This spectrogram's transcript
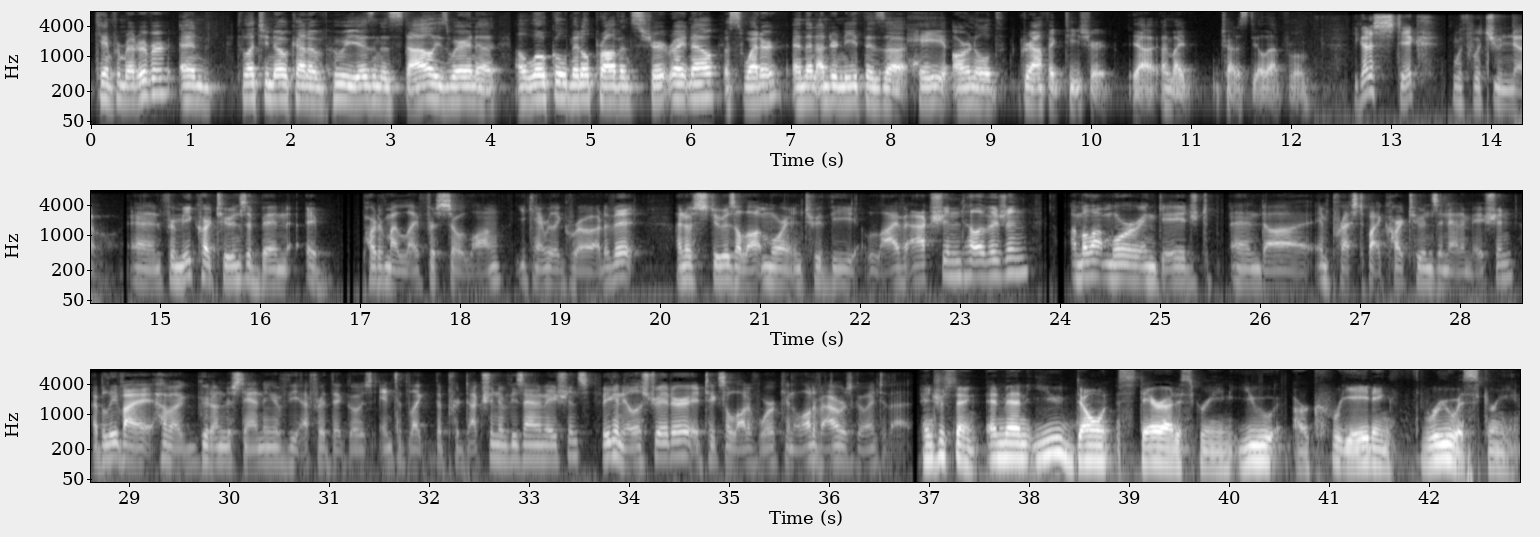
Came from Red River and to let you know kind of who he is and his style, he's wearing a, a local middle province shirt right now, a sweater, and then underneath is a Hey Arnold graphic t shirt. Yeah, I might try to steal that from him. You gotta stick with what you know. And for me, cartoons have been a part of my life for so long, you can't really grow out of it. I know Stu is a lot more into the live action television, I'm a lot more engaged and uh, impressed by cartoons and animation. I believe I have a good understanding of the effort that goes into like the production of these animations. Being an illustrator, it takes a lot of work and a lot of hours go into that. Interesting. And man, you don't stare at a screen. You are creating through a screen.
